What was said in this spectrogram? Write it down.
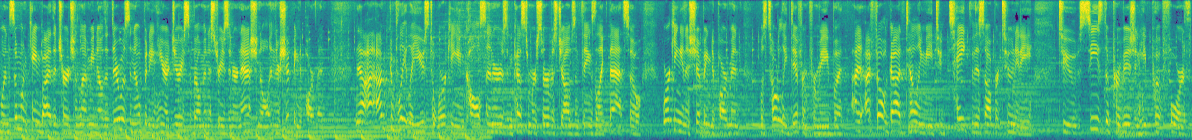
when someone came by the church and let me know that there was an opening here at Jerry Savelle Ministries International in their shipping department. Now, I, am completely used to working in call centers and customer service jobs and things like that, so working in a shipping department was totally different for me, but I, I felt God telling me to take this opportunity to seize the provision He put forth.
